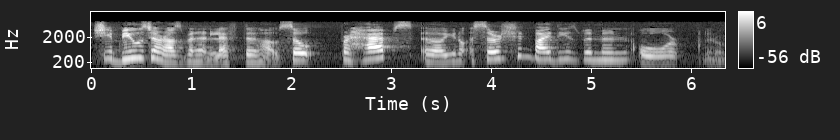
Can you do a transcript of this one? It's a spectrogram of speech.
She abused her husband and left the house. So perhaps uh, you know assertion by these women or you know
